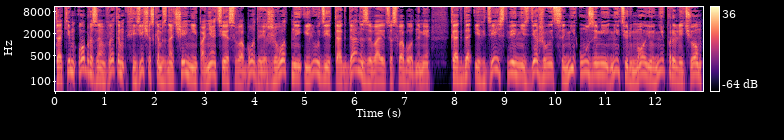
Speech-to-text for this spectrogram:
Таким образом, в этом физическом значении понятия свободы животные и люди тогда называются свободными, когда их действия не сдерживаются ни узами, ни тюрьмою, ни параличом,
